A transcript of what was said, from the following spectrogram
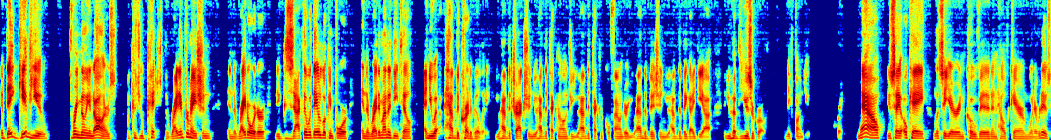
if they give you $3 million because you pitched the right information in the right order, exactly what they were looking for in the right amount of detail, and you have the credibility. You have the traction you have the technology you have the technical founder you have the vision you have the big idea and you have the user growth. They fund you. Great. Now you say okay let's say you're in covid and healthcare and whatever it is.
